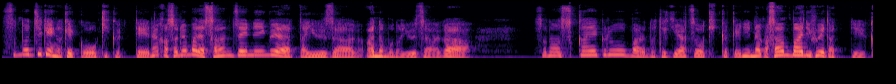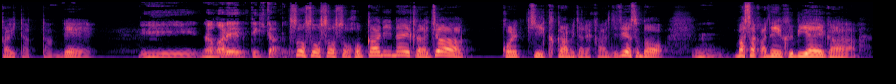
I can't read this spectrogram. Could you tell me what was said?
その事件が結構大きくって、なんかそれまで3000人ぐらいだったユーザー、アノムのユーザーが、そのスカイグローバルの摘発をきっかけに、なんか3倍に増えたっていう書いてあったんで、えー、流れてきたと？そうそうそうそう、他にないから、じゃあ、これっち行くかみたいな感じで、そのうん。まさかね、FBI が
